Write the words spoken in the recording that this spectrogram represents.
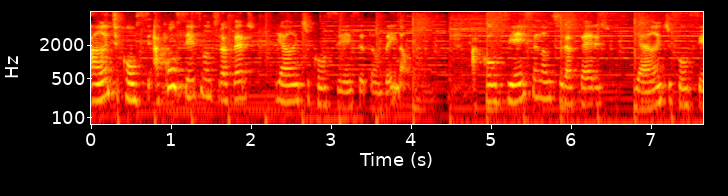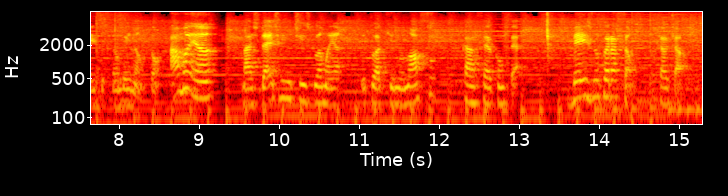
a, anticonsci... a consciência não tira férias e a anticonsciência também não. A consciência não tira férias e a anticonsciência também não. Então, amanhã, mais 10 minutinhos pela manhã, eu tô aqui no nosso Café com Fé. Beijo no coração. Tchau, tchau.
